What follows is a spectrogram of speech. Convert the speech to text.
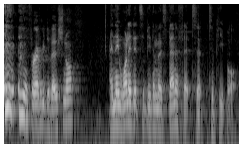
for every devotional, and they wanted it to be the most benefit to, to people.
